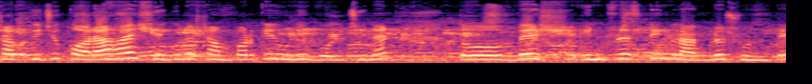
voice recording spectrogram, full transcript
সব কিছু করা হয়, সেগুলো সম্পর্কে উনি বলছিলেন। তো বেশ ইন্টারেস্টিং লাগল শুনতে।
